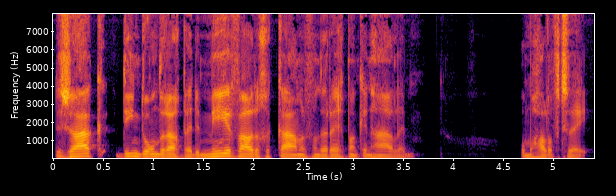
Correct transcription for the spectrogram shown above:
De zaak dient donderdag bij de meervoudige Kamer van de rechtbank in Haarlem. Om half twee.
